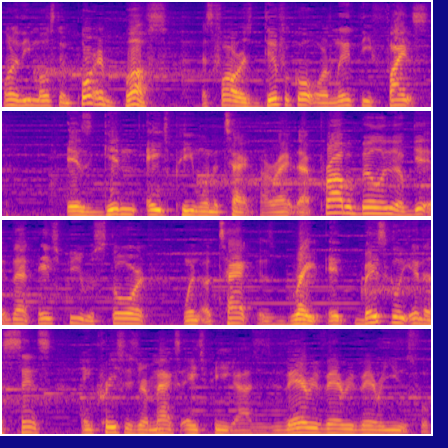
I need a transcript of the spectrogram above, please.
One of the most important buffs as far as difficult or lengthy fights is getting HP when attacked. All right, that probability of getting that HP restored when attack is great. It basically, in a sense, increases your max HP, guys. It's very, very, very useful.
